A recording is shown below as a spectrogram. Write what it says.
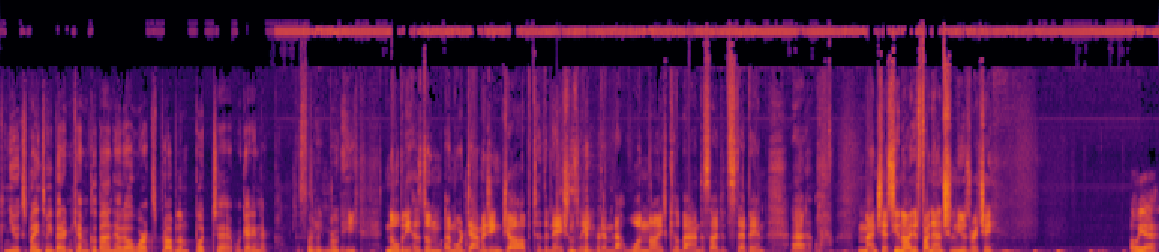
can you explain to me better than Kevin Kilbane how it all works? Problem, but uh, we're getting there. Listen, he, he, nobody has done a more damaging job to the Nations League than that one night Kilbane decided to step in. Uh, Manchester United financial news, Richie. Oh yeah,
